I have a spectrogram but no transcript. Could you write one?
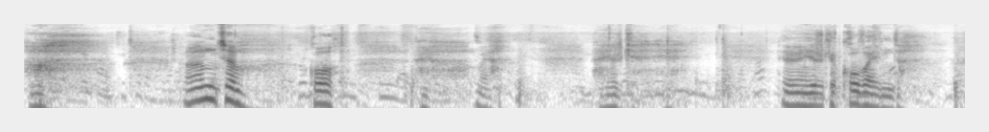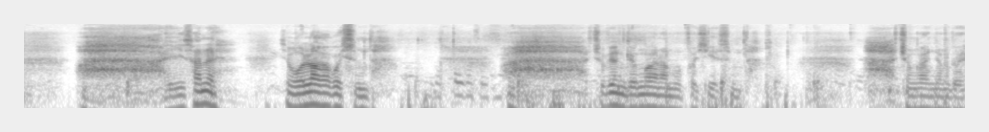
아, 엄청 고, 아휴, 뭐야. 아, 이렇게, 예. 이렇게 고바입니다. 아, 이 산을 지금 올라가고 있습니다. 아, 주변 경관 한번 보시겠습니다. 아, 중간 정도에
